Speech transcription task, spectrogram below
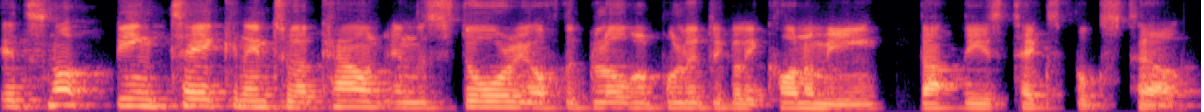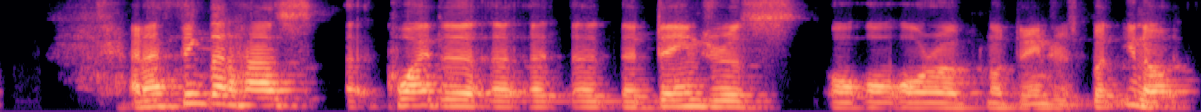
it's not being taken into account in the story of the global political economy that these textbooks tell. And I think that has quite a, a, a dangerous, or, or, or a, not dangerous, but you know,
